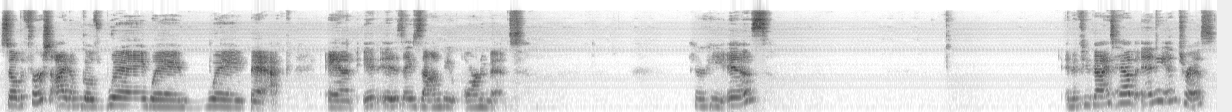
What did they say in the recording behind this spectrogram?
So the first item goes way, way, way back, and it is a zombie ornament. Here he is. And if you guys have any interest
